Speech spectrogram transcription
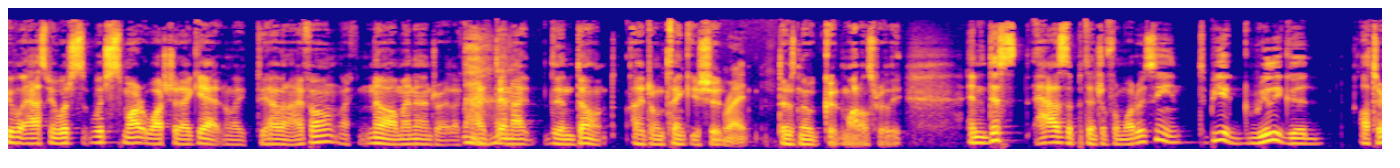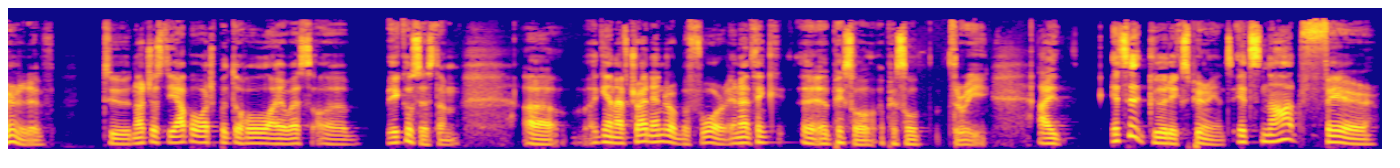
people ask me which which smartwatch should I get, and I'm like, do you have an iPhone? Like, no, I'm an Android. Like, I, then I then don't. I don't think you should. Right. There's no good models really, and this has the potential, from what we've seen, to be a really good alternative to not just the Apple Watch, but the whole iOS uh, ecosystem. Uh, again, I've tried Android before, and I think a, a Pixel, a Pixel Three, I it's a good experience. It's not fair.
